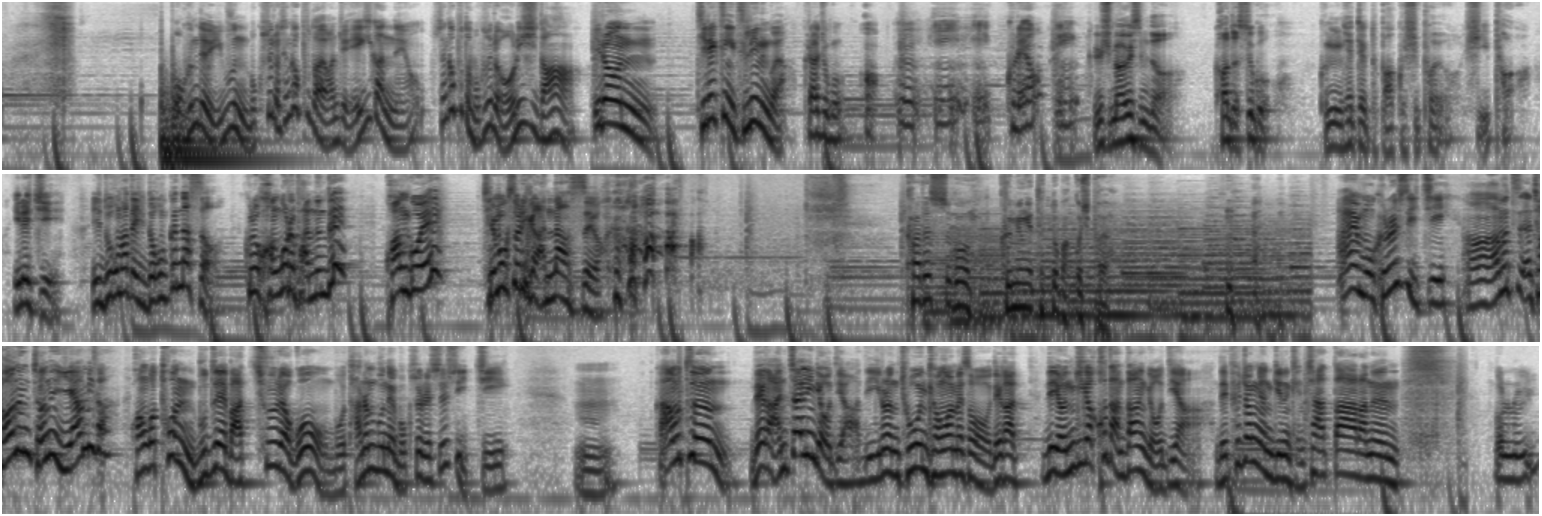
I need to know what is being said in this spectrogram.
어 근데 이분 목소리가 생각보다 완전 애기 같네요. 생각보다 목소리 어리시다. 이런 directing이 들리는 거야. 그래가지고 어 음, 이, 이, 그래요? 이. 열심히 하겠습니다. 카드 쓰고 금융 혜택도 받고 싶어요. 시파. 이랬지. 이제 녹음하다 이제 녹음 끝났어. 그리고 광고를 봤는데 광고에 제 목소리가 안 나왔어요. 카드 쓰고 금융 혜택도 받고 싶어요. 아이 뭐 그럴 수 있지. 어 아무튼 저는 저는 이해합니다. 광고 톤 무드에 맞추려고 뭐 다른 분의 목소리를 쓸 수 있지. 음. 아무튼 내가 안 잘린 게 어디야. 이런 좋은 경험에서 내가 내 연기가 컷 안 당한 게 어디야. 내 표정 연기는 괜찮았다라는 걸로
